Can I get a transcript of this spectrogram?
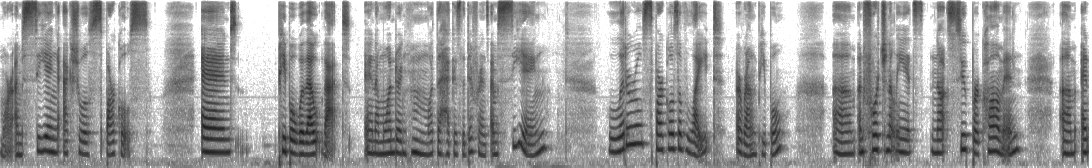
more. I'm seeing actual sparkles. And people without that. And I'm wondering, hmm, what the heck is the difference? I'm seeing literal sparkles of light around people. Um, unfortunately, it's not super common. Um, and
